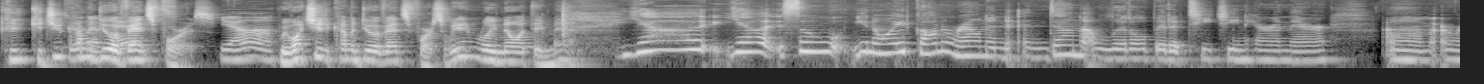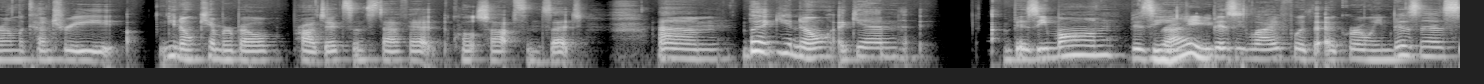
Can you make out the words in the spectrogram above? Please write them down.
could, could you do come and do events for us? Yeah. We want you to come and do events for us. So we didn't really know what they meant. Yeah, yeah. So, you know, I'd gone around and, and done a little bit of teaching here and there um, around the country, you know, Kimberbell projects and stuff at quilt shops and such. Um, but you know, again, busy mom, busy right. busy life with a growing business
